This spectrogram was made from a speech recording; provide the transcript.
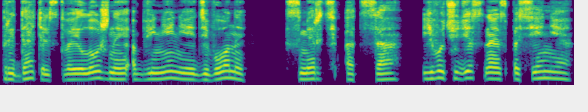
предательство и ложные обвинения Дивоны, смерть отца, его чудесное спасение,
